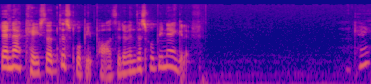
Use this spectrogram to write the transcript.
In that case, that this will be positive and this will be negative. Okay.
